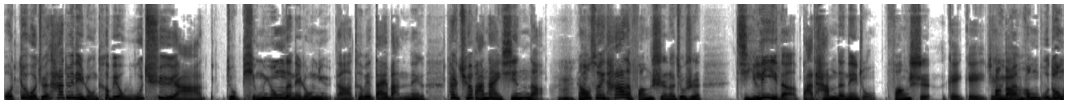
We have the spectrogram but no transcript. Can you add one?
我对我觉得他对那种特别无趣啊，就平庸的那种女的，特别呆板的那个，他是缺乏耐心的。嗯，然后所以他的方式呢，就是极力的把他们的那种方式给给这个原封不动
